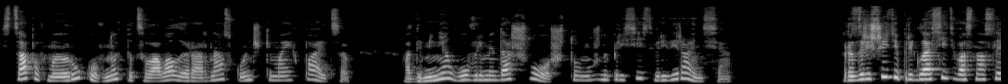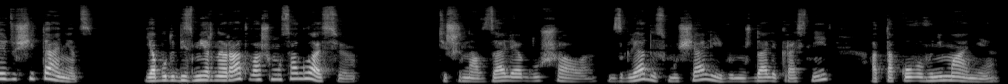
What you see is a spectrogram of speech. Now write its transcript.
Сцапав мою руку, вновь поцеловал Ирарна с кончики моих пальцев, а до меня вовремя дошло, что нужно присесть в реверансе. «Разрешите пригласить вас на следующий танец? Я буду безмерно рад вашему согласию!» Тишина в зале оглушала, взгляды смущали и вынуждали краснеть, от такого внимания.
